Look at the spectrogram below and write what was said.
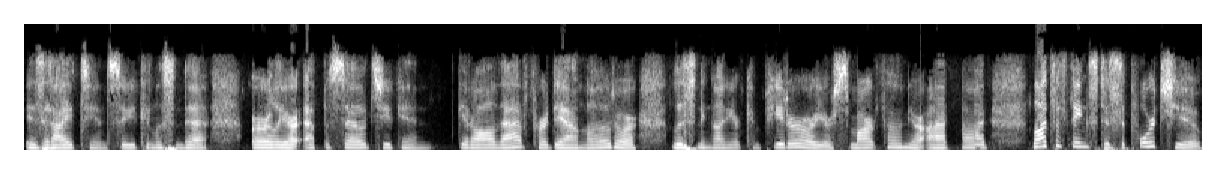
is at iTunes. So you can listen to earlier episodes. You can get all that for download or listening on your computer or your smartphone, your iPod. Lots of things to support you.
